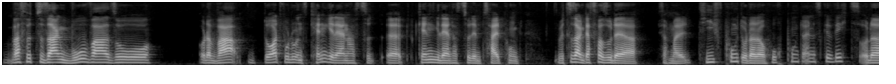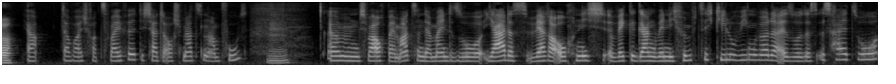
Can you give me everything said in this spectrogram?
was würdest du sagen, wo war so oder war dort, wo du uns kennengelernt hast, zu, äh, kennengelernt hast zu dem Zeitpunkt, würdest du sagen, das war so der, ich sag mal, Tiefpunkt oder der Hochpunkt deines Gewichts? Oder? Ja, da war ich verzweifelt. Ich hatte auch Schmerzen am Fuß. Mhm. Ähm, ich war auch beim Arzt und der meinte so, ja, das wäre auch nicht weggegangen, wenn ich 50 Kilo wiegen würde. Also das ist halt so.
